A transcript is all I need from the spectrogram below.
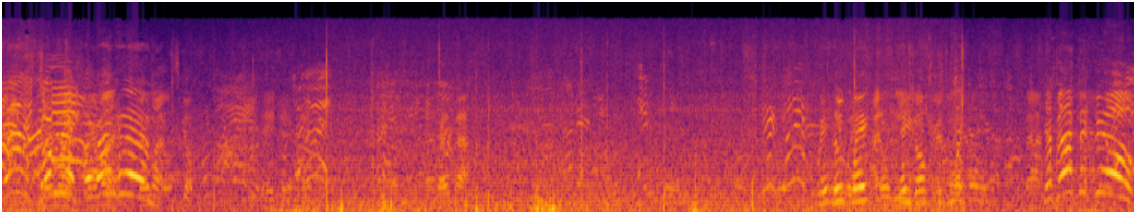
Dominic, Jeremiah, around Jeremiah, him. Let's go. AJ, right back. Wait, Luke, wait. I don't need There you go. you dribbling. Back. Get back, midfield.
